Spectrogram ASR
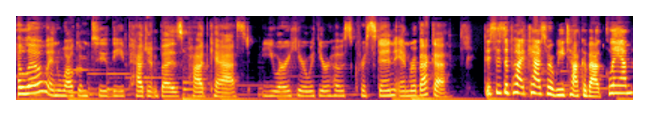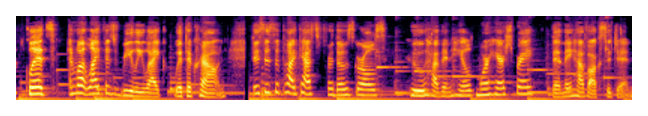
Hello, and welcome to the Pageant Buzz podcast. You are here with your hosts, Kristen and Rebecca. This is a podcast where we talk about glam, glitz, and what life is really like with a crown. This is a podcast for those girls who have inhaled more hairspray than they have oxygen.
